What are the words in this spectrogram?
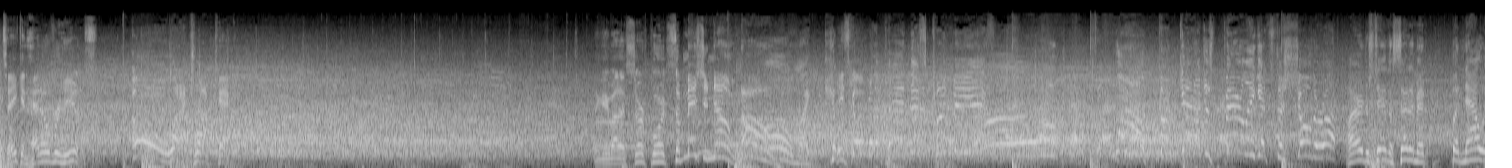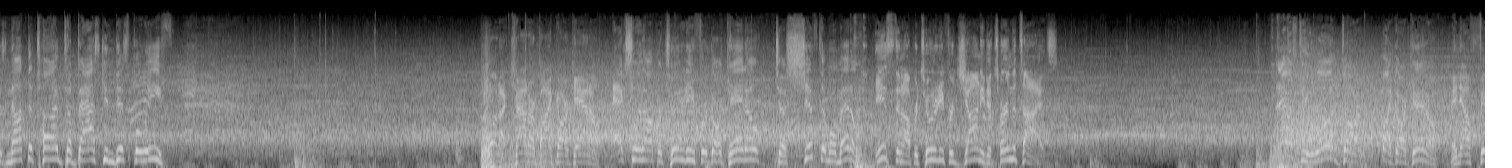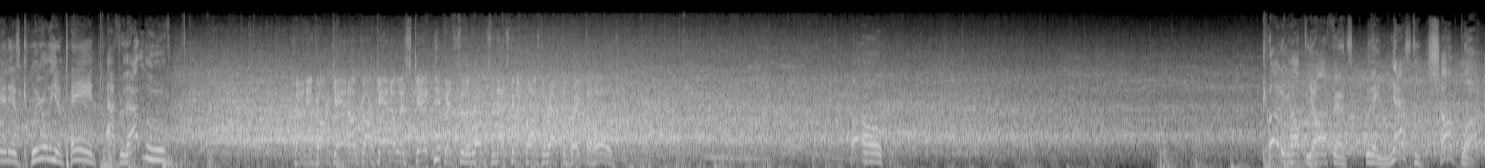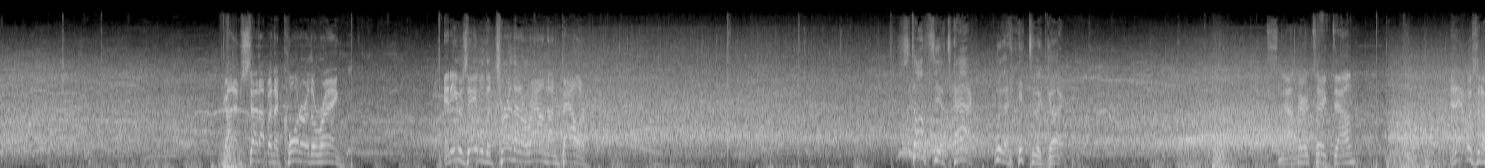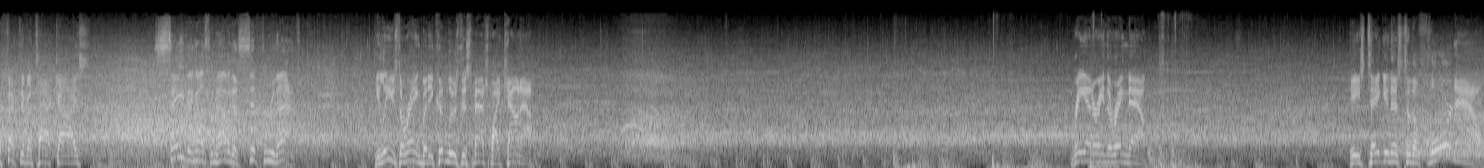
Taking head over heels. Oh, what a drop kick. Thinking about a surfboard submission, no. Oh, Oh, my God. He's going for the pin. This could be it. Oh. Wow, Gargano just barely gets the shoulder up. I understand the sentiment, but now is not the time to bask in disbelief. What a counter by Gargano. Excellent opportunity for Gargano to shift the momentum. Instant opportunity for Johnny to turn the tides. Nasty lawn dart by Gargano. And now Finn is clearly in pain after that move. Johnny Gargano, Gargano escaped, gets to the ropes, and that's going to cause the ref to break the hold. Uh-oh. Cutting off the offense with a nasty chop block. Got him set up in the corner of the ring. And he was able to turn that around on Balor. The attack with a hit to the gut. Snapmare takedown. And that was an effective attack, guys. Saving us from having to sit through that. He leaves the ring, but he could lose this match by countout. Re-entering the ring now. He's taking this to the floor now.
